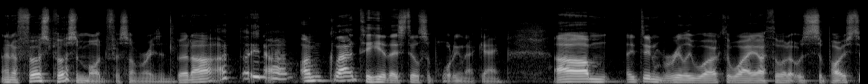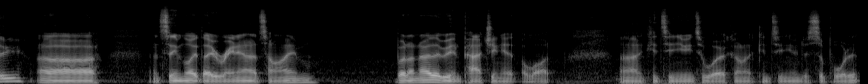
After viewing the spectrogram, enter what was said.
and a first person mod for some reason. But uh, I, you know, I'm glad to hear they're still supporting that game. Um, it didn't really work the way I thought it was supposed to. Uh, it seemed like they ran out of time. But I know they've been patching it a lot, uh, continuing to work on it, continuing to support it.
